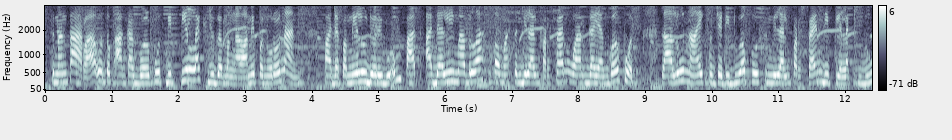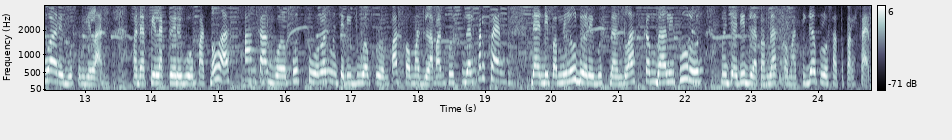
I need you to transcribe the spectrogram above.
Sementara untuk angka golput di Pileg juga mengalami penurunan. Pada pemilu 2004 ada 15,9 persen warga yang golput, lalu naik menjadi 29 persen di Pileg 2009. Pada Pileg 2014, angka golput turun menjadi 24,89 persen, dan di pemilu 2019 kembali turun menjadi 18,31 persen.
